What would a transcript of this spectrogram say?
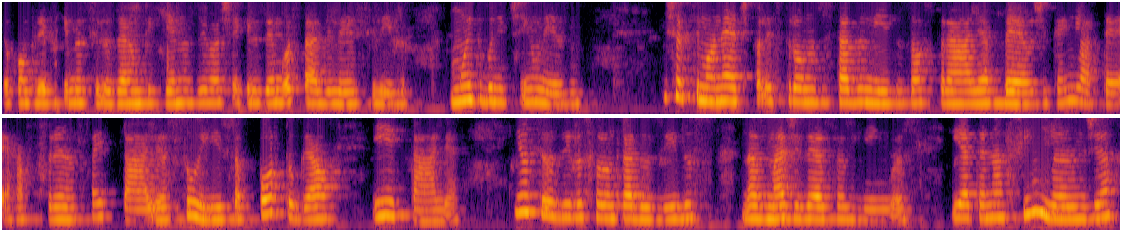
eu comprei porque meus filhos eram pequenos e eu achei que eles iam gostar de ler esse livro. Muito bonitinho mesmo. Richard Simonetti palestrou nos Estados Unidos, Austrália, Bélgica, Inglaterra, França, Itália, Suíça, Portugal e Itália. E os seus livros foram traduzidos nas mais diversas línguas. E até na Finlândia,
